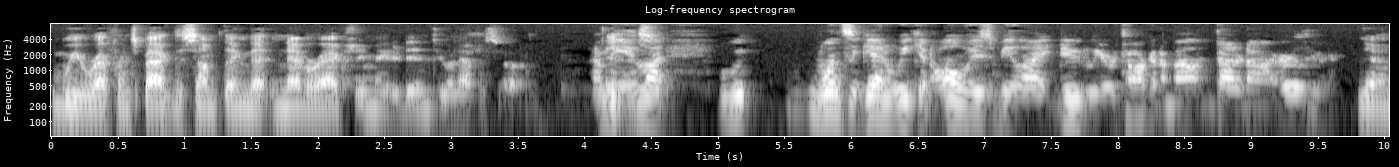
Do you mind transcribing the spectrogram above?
we reference back to something that never actually made it into an episode. I mean, like we, once again, we can always be like, "Dude, we were talking about da da da earlier. Yeah.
